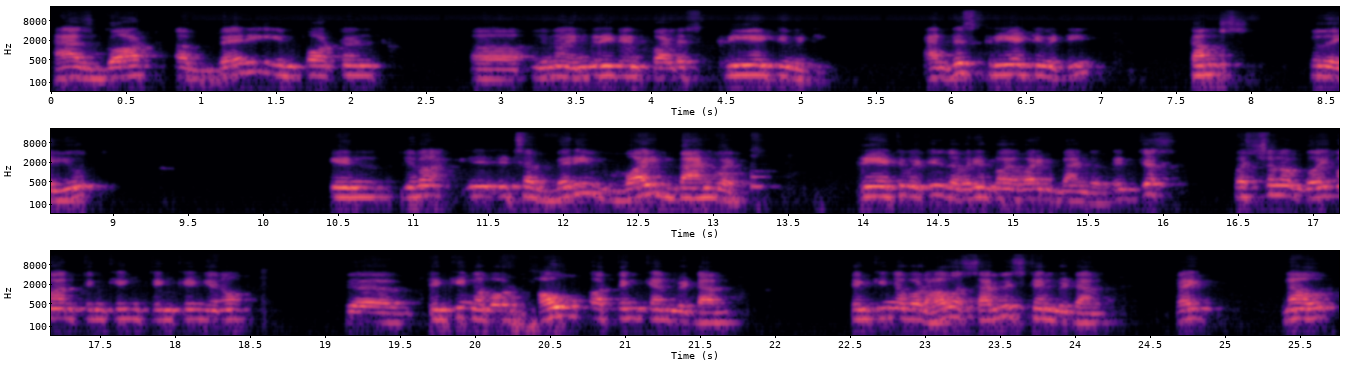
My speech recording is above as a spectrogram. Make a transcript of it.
has got a very important, uh, you know, ingredient called as creativity. And this creativity comes to the youth in, you know, it's a very wide bandwidth. Creativity is a very wide bandwidth. It's just question of going on thinking, thinking, you know, uh, thinking about how a thing can be done, thinking about how a service can be done, right? Now,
